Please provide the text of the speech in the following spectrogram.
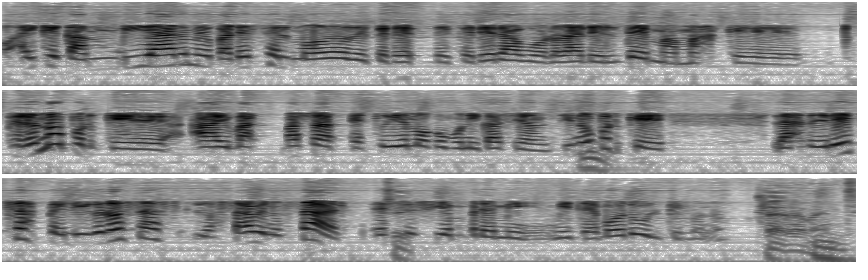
hay que cambiar, me parece, el modo de querer, de querer abordar el tema, más que... Pero no porque, ay, va- vaya, estudiemos comunicación, sino porque las derechas peligrosas lo saben usar. Ese Sí. es siempre mi, mi temor último, ¿no? Claramente.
